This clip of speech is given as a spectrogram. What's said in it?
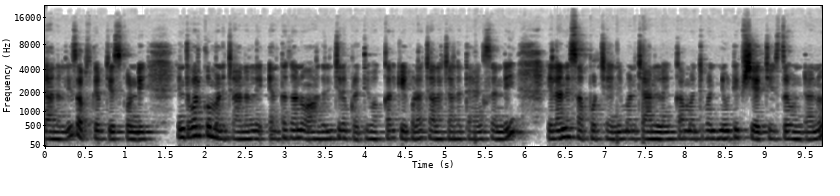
ఛానల్ని సబ్స్క్రైబ్ చేసుకోండి. ఇంతవరకు మన ఛానల్ని ఎంతగానో ఆదరించిన ప్రతి ఒక్కరికి కూడా చాలా చాలా థ్యాంక్స్ అండి. ఇలానే సపోర్ట్ చేయండి మన ఛానల్ ఇంకా మంచి మంచి న్యూ టిప్స్ షేర్ చేస్తూ ఉంటాను.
